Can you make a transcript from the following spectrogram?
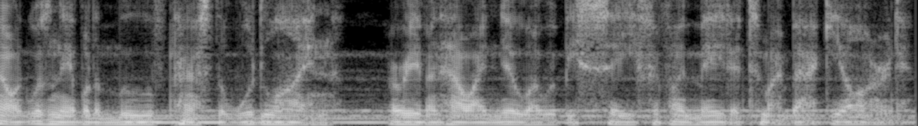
how it wasn't able to move past the wood line, or even how I knew I would be safe if I made it to my backyard.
